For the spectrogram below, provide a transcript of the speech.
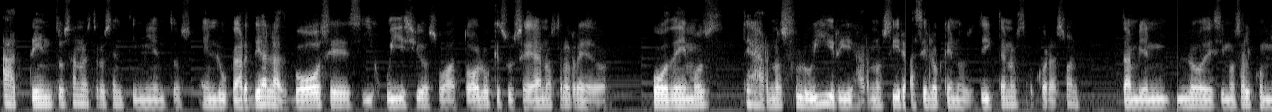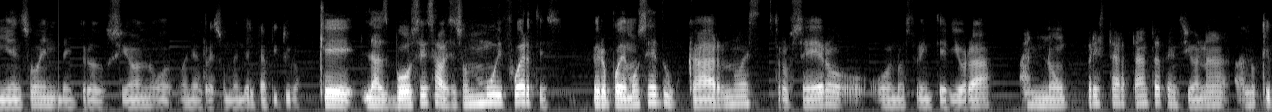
atentos a nuestros sentimientos en lugar de a las voces y juicios o a todo lo que sucede a nuestro alrededor, podemos dejarnos fluir y dejarnos ir hacia lo que nos dicta nuestro corazón. También lo decimos al comienzo en la introducción o, en el resumen del capítulo, que las voces a veces son muy fuertes, pero podemos educar nuestro ser o, nuestro interior a, no prestar tanta atención a, lo que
